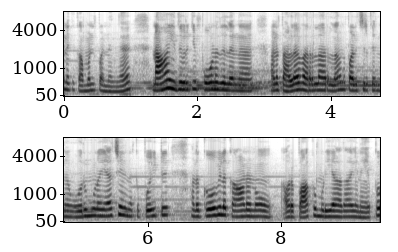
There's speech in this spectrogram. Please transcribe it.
எனக்கு கமெண்ட் பண்ணுங்கள் நான் இது வரைக்கும் போனது இல்லைங்க ஆனால் தலை வரலாறுலாம் படிச்சிருக்கேங்க. ஒரு முறையாச்சும் எனக்கு போயிட்டு அந்த கோவிலை காணணும் அவரை பார்க்க முடியாதா? என்னை எப்போ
